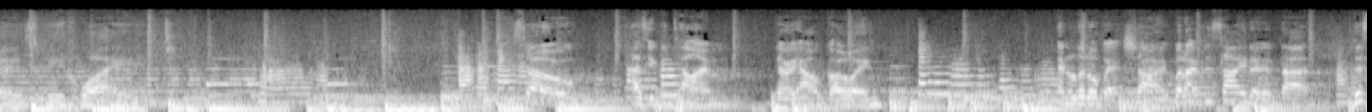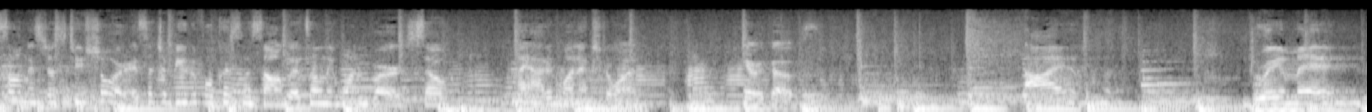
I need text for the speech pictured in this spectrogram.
Christmases be white. So, as you can tell, I'm very outgoing and a little bit shy, but I've decided that this song is just too short. It's such a beautiful Christmas song, but it's only one verse, so I added one extra one. Here it goes. I'm dreaming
